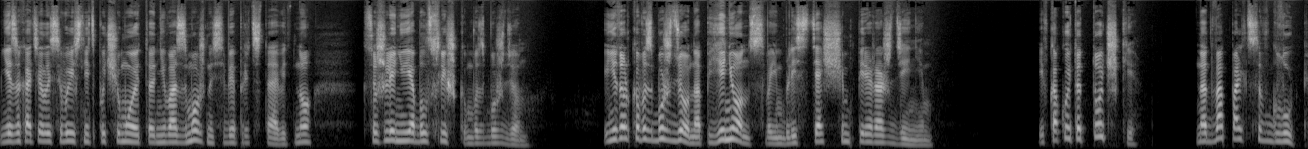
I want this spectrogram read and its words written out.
Мне захотелось выяснить, почему это невозможно себе представить, но, к сожалению, я был слишком возбужден. И не только возбужден, а пьянен своим блестящим перерождением. И в какой-то точке, на два пальца вглубь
